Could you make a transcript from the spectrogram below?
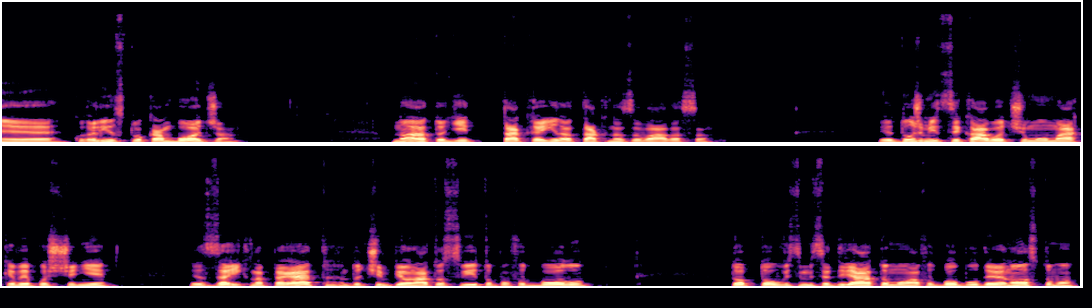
е, Королівство Камбоджа. Ну, а тоді та країна так називалася. Е, Дуже мені цікаво, чому марки випущені за рік наперед до чемпіонату світу по футболу. Тобто у 89-му, а футбол був у 90-му.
